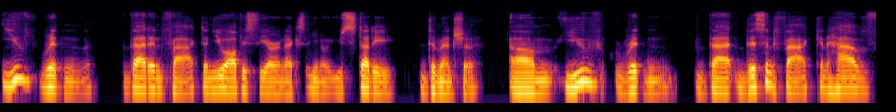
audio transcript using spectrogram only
you've written that in fact and you obviously are an ex you know you study dementia, um, you've written that this, in fact, can have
